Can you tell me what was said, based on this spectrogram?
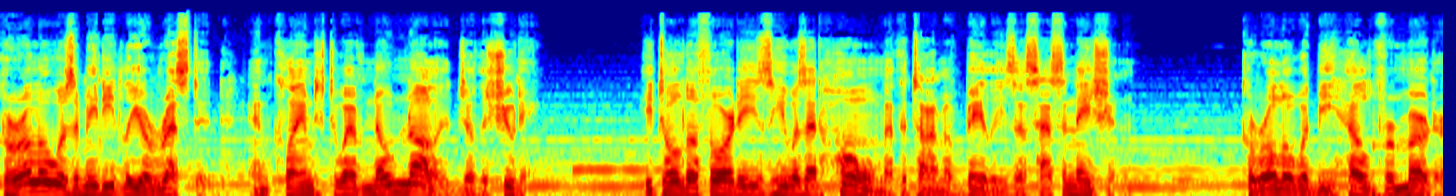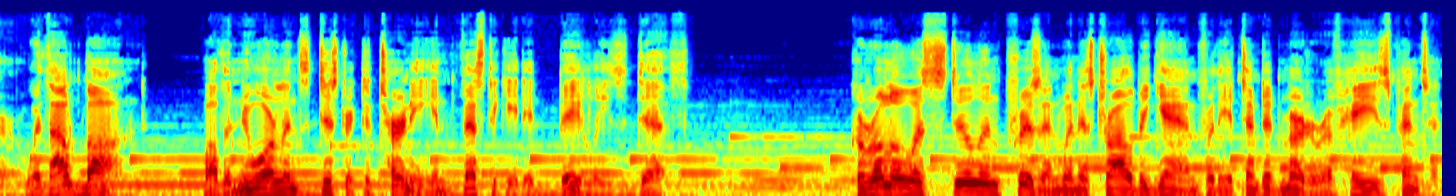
Carollo was immediately arrested and claimed to have no knowledge of the shooting. He told authorities he was at home at the time of Bailey's assassination. Carollo would be held for murder without bond while the New Orleans district attorney investigated Bailey's death. Carollo was still in prison when his trial began for the attempted murder of Hayes Penton.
